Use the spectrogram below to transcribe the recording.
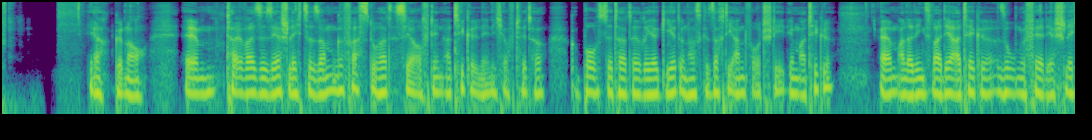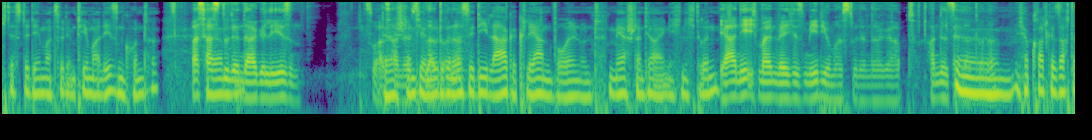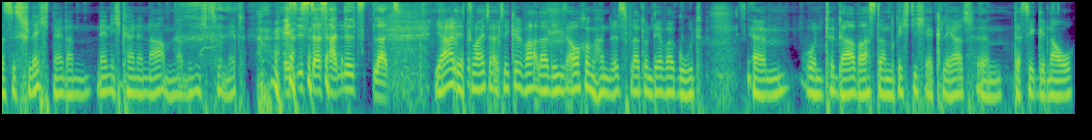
Ja, genau. Ähm, teilweise sehr schlecht zusammengefasst. Du hattest ja auf den Artikel, den ich auf Twitter gepostet hatte, reagiert und hast gesagt, die Antwort steht im Artikel. Ähm, allerdings war der Artikel so ungefähr der schlechteste, den man zu dem Thema lesen konnte. Was hast ähm, du denn ähm, da gelesen? So da stand ja nur drin, oder? dass sie die Lage klären wollen und mehr stand ja eigentlich nicht drin. Ja, nee, ich meine, welches Medium hast du denn da gehabt? Handelsblatt, ähm, oder? Ich habe gerade gesagt, das ist schlecht, ne? dann nenne ich keine Namen, da bin ich zu nett. Es ist das Handelsblatt. ja, der zweite Artikel war allerdings auch im Handelsblatt und der war gut. Ähm, und da war es dann richtig erklärt, ähm, dass sie genau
